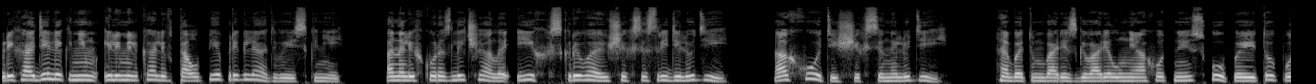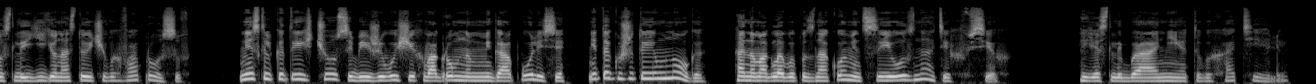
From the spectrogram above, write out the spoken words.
приходили к ним или мелькали в толпе, приглядываясь к ней. Она легко различала их, скрывающихся среди людей, охотящихся на людей. Об этом Борис говорил неохотно и скупо, и то после ее настойчивых вопросов. Несколько тысяч особей, живущих в огромном мегаполисе, не так уж это и много. Она могла бы познакомиться и узнать их всех если бы они этого хотели.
